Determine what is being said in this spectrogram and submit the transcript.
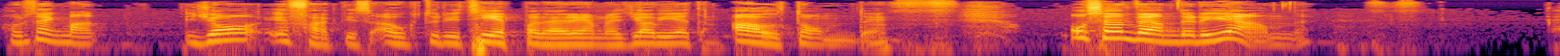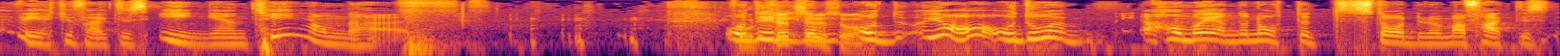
Och då tänker man, jag är faktiskt auktoritet på det här ämnet, jag vet allt om det. Och sen vänder det igen. Jag vet ju faktiskt ingenting om det här. Och det är liksom, så? och, ja, och då har man ju ändå nått ett stadium där man faktiskt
